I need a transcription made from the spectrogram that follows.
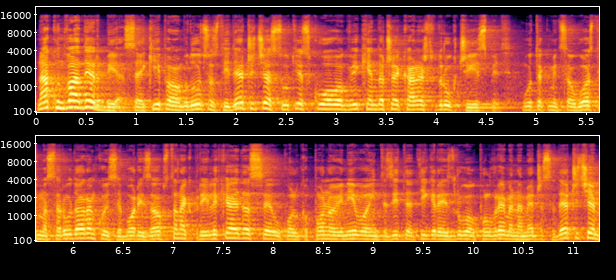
Nakon dva derbija sa ekipama budućnosti Dečića, Sutjesku ovog vikenda čeka nešto drugčiji ispit. Utakmica u gostima sa Rudarom koji se bori za opstanak prilika je da se, ukoliko ponovi nivo intenzitet igre iz drugog polovremena meča sa Dečićem,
